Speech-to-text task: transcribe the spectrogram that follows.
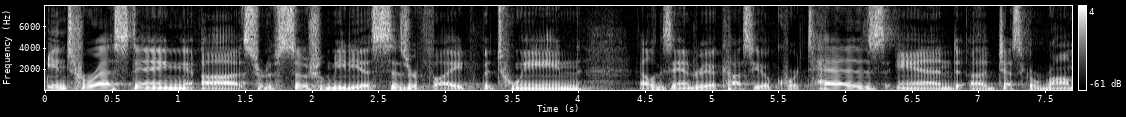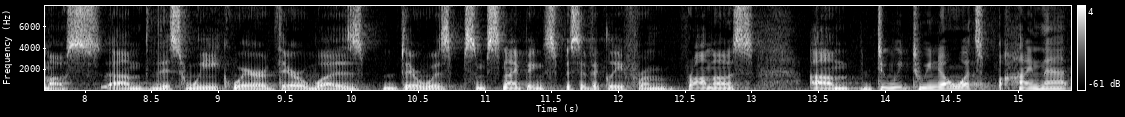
interesting uh, sort of social media scissor fight between Alexandria Ocasio Cortez and uh, Jessica Ramos um, this week, where there was there was some sniping specifically from Ramos. Um, do we do we know what's behind that?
